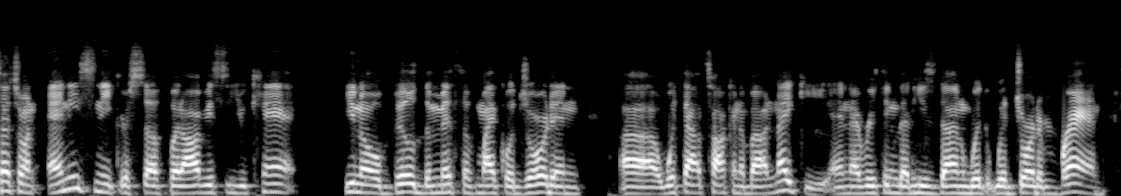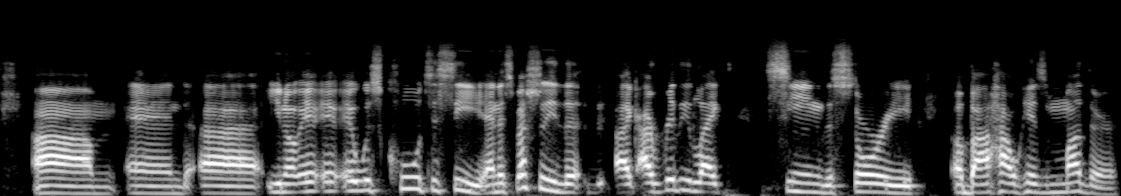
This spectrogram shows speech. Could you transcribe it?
touch on any sneaker stuff but obviously you can't you know build the myth of Michael Jordan uh, without talking about Nike and everything that he's done with with Jordan Brand. Um, and uh, you know, it, it, was cool to see, and especially the like I really liked seeing the story about how his mother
